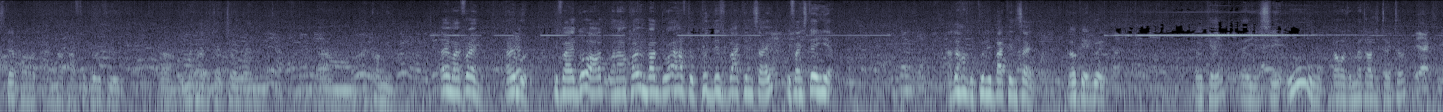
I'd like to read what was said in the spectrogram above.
step out and not have to go through um, the metal detector when um, I come in. Hey, my friend, Haribo, if I go out, when I'm coming back, do I have to put this back inside if I stay here? I don't have to put it back inside. Okay, great. Okay, there you see. Ooh, that was a metal detector. Yeah, actually,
